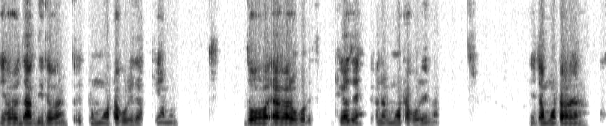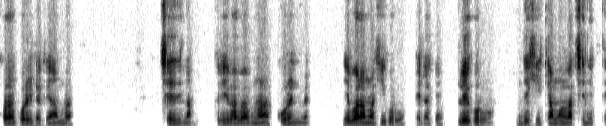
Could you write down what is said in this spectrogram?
এভাবে দাগ দিতে পারেন, তো একটু মোটা করে দাগটি আমি তো এগারো করে ঠিক আছে? এখানে মোটা করে দিলাম। এটা মোটা করার পর এটাকে আমরা ছেড়ে দিলাম। তো এইভাবে আপনারা করে নেবেন। এবার আমরা কি করব? এটাকে প্লে করব। দেখি কেমন লাগছে দেখতে।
